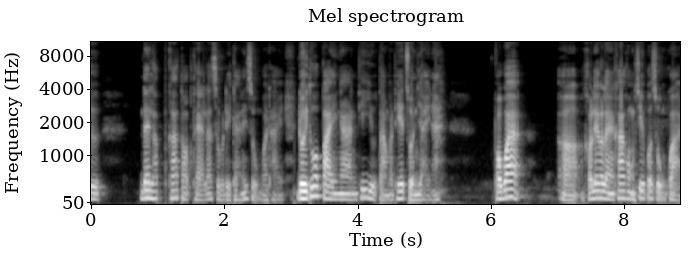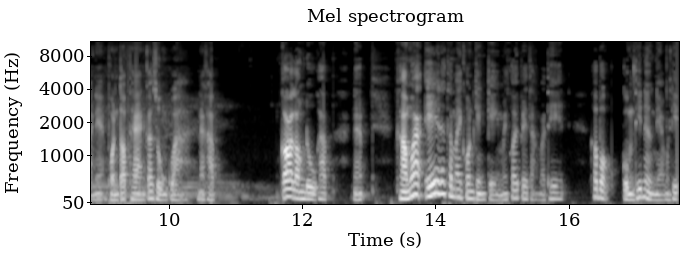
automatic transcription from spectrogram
คือ ได้รับค่าตอบแทนและสวัสดิการที่สูงกว่าไทย โดยทั่วไปงานที่อยู่ต่างประเทศส่วนใหญ่นะ เพราะว่าเเขาเรียกอะไรค่าของชีพก็สูงกว่าเนี่ยผลตอบแทนก็สูงกว่านะครับ ก็ลองดูครับนะถามว่าเอ๊ะแล้วทำไมคนเก่งๆ ไม่ค่อยไปต่างประเทศเขาบอกกลุ่มที่1เนี่ยบางที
